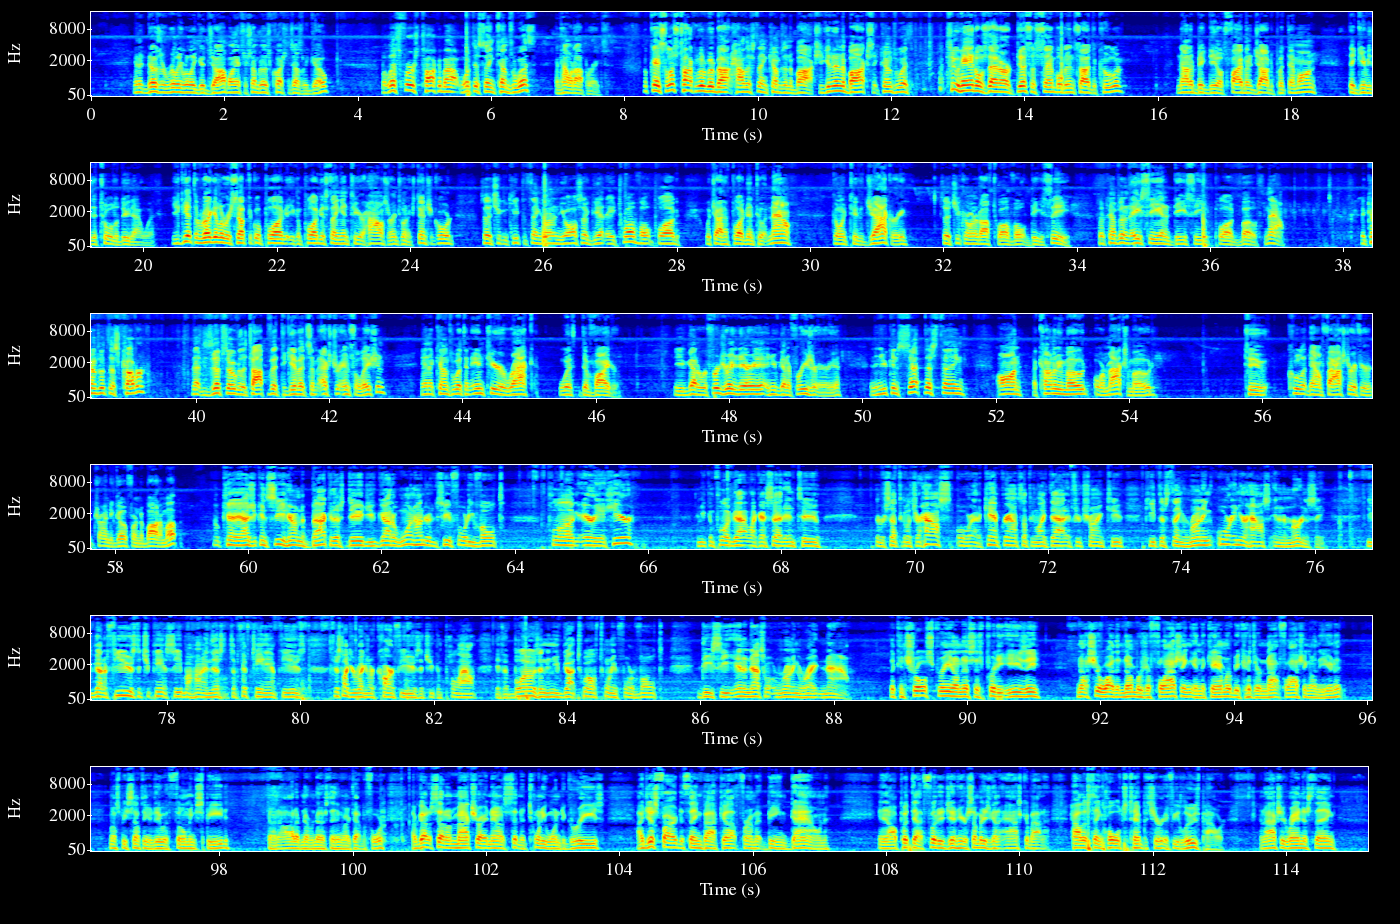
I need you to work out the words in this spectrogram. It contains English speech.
And it does a really, really good job. I'll answer some of those questions as we go. But let's first talk about what this thing comes with and how it operates. Okay, so let's talk a little bit about how this thing comes in the box. You get it in the box. It comes with two handles that are disassembled inside the cooler. Not a big deal. It's a five minute job to put them on. They give you the tool to do that with. You get the regular receptacle plug that you can plug this thing into your house or into an extension cord so that you can keep the thing running. You also get a 12 volt plug, which I have plugged into it now, going to the Jackery so that you can run it off 12 volt DC. So it comes with an AC and a DC plug both. Now, it comes with this cover that zips over the top of it to give it some extra insulation. And it comes with an interior rack with divider. You've got a refrigerated area and you've got a freezer area. And then you can set this thing on economy mode or max mode to cool it down faster if you're trying to go from the bottom up. Okay, as you can see here on the back of this dude, you've got a 100 to 240 volt plug area here. And you can plug that, like I said, into the receptacle at your house or at a campground, something like that, if you're trying to keep this thing running or in your house in an emergency. You've got a fuse that you can't see behind this. It's a 15 amp fuse, just like a regular car fuse that you can pull out if it blows. And then you've got 12, 24 volt DC in, and that's what we're running right now. The control screen on this is pretty easy. Not sure why the numbers are flashing in the camera because they're not flashing on the unit. Must be something to do with filming speed. Kind of odd. I've never noticed anything like that before. I've got it set on max right now. It's sitting at 21 degrees. I just fired the thing back up from it being down and I'll put that footage in here. Somebody's going to ask about how this thing holds temperature if you lose power. And I actually ran this thing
